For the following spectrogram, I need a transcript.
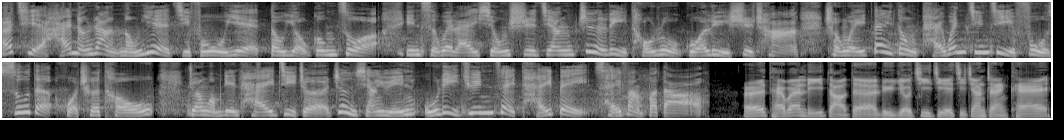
而且还能让农业及服务业都有工作。因此，未来雄狮将致力投入国旅市场，成为带动台湾经济复苏的火车头。中央广播电台记者郑祥云、吴丽君在台北采访报道。而台湾离岛的旅游季节即将展开，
